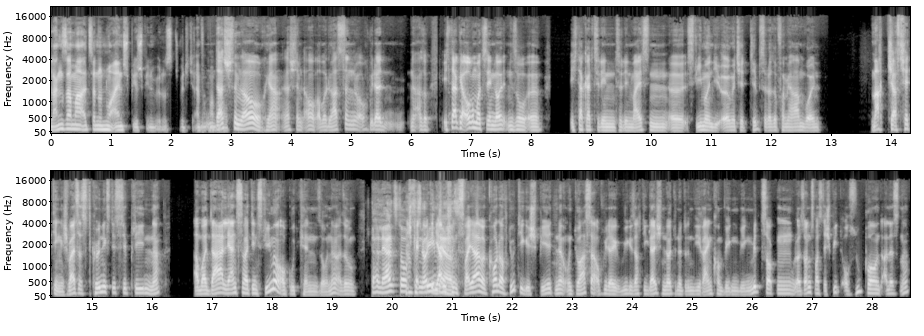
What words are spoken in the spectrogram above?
langsamer, als wenn du nur ein Spiel spielen würdest, würde ich einfach mal Das behaupten. stimmt auch, ja, das stimmt auch. Aber du hast dann auch wieder, ne, also ich sag ja auch immer zu den Leuten so, äh, ich sag ja zu den, zu den meisten äh, Streamern, die irgendwelche Tipps oder so von mir haben wollen, macht Just Chatting. Ich weiß, das ist Königsdisziplin, ne? Aber da lernst du halt den Streamer auch gut kennen, so, ne? Also Da lernst du auch ich kenne Leute, die haben schon zwei Jahre Call of Duty gespielt, ne? Und du hast da auch wieder, wie gesagt, die gleichen Leute da drin, die reinkommen wegen, wegen Mitzocken oder sonst was. Der spielt auch super und alles, ne?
